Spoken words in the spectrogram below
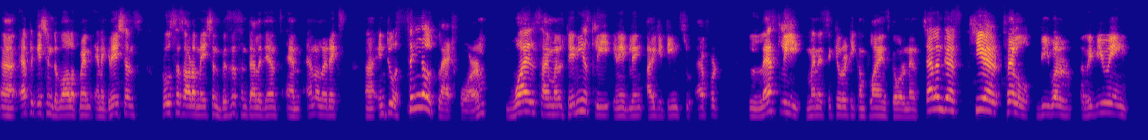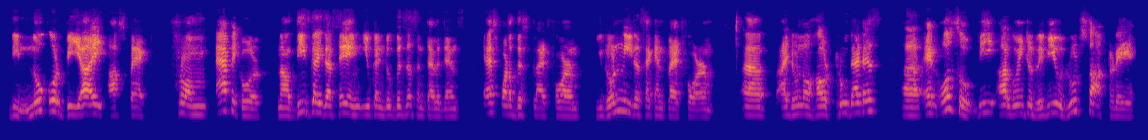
application development, integrations, process automation, business intelligence, and analytics uh, into a single platform while simultaneously enabling IT teams to effortlessly manage security compliance governance challenges. Here, Phil, we were reviewing the no-code BI aspect from Epicor. Now, these guys are saying you can do business intelligence as part of this platform. You don't need a second platform. Uh, I don't know how true that is. Uh, and also, we are going to review Rootstock today.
